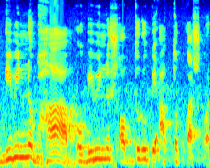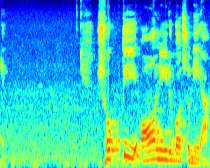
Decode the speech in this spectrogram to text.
বিভিন্ন ভাব ও বিভিন্ন শব্দরূপে আত্মপ্রকাশ করে। শক্তি অনির্বচনীয়া।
